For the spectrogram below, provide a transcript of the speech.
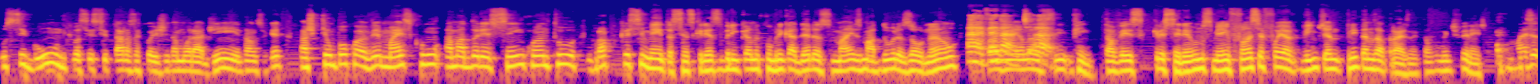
O segundo, que vocês citaram, essa coisa de namoradinha e tal, não sei o quê, acho que tem um pouco a ver mais com amadurecer enquanto o próprio crescimento, assim, as crianças brincando com brincadeiras mais maduras ou não. É verdade. elas, é. enfim, talvez crescerem. Minha infância foi há 20 anos, 30 anos atrás, né? Então foi muito diferente. Mas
